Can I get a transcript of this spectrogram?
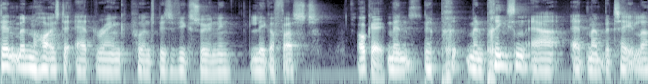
den med den højeste ad rank på en specifik søgning ligger først. Okay. Men, men prisen er, at man betaler,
